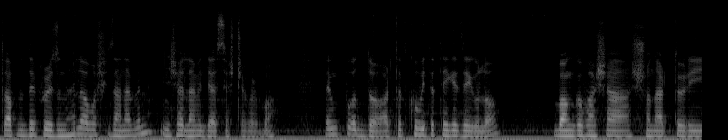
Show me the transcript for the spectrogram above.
তো আপনাদের প্রয়োজন হলে অবশ্যই জানাবেন। ইনশাল্লাহ আমি দেওয়ার চেষ্টা করব। এবং পদ্য, অর্থাৎ কবিতা থেকে যেগুলো, বঙ্গভাষা, সোনার তরী,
